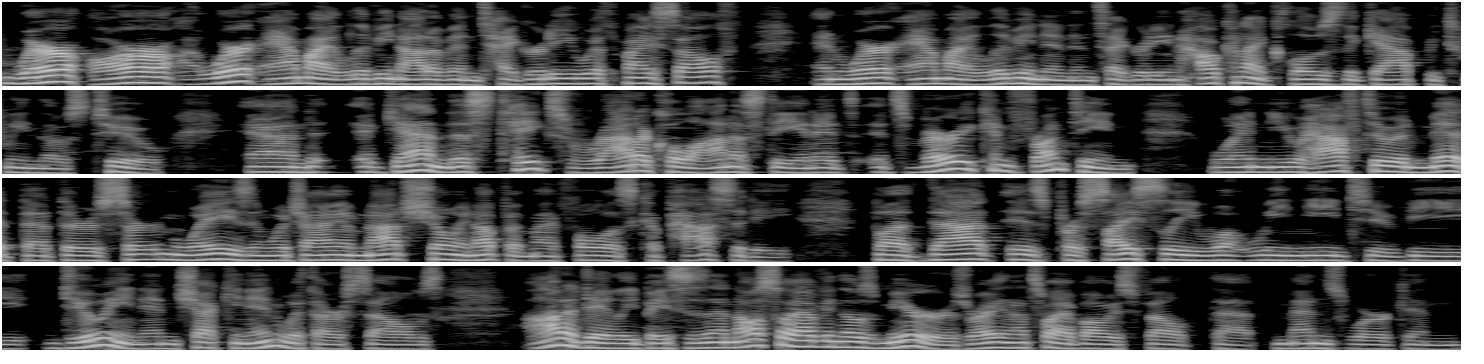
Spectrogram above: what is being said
where are uh, where am I living out of integrity with myself and where am I living in integrity and how can I close the gap between those two? And again this takes radical honesty and it's it's very confronting when you have to admit that there's certain ways in which I am not showing up at my fullest capacity. But that is precisely what we need to be doing and checking in with ourselves on a daily basis and also having those mirrors, right? And that's why I've always felt that men's work and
